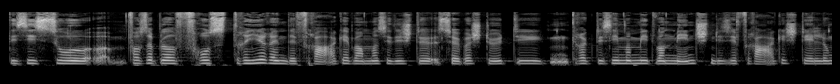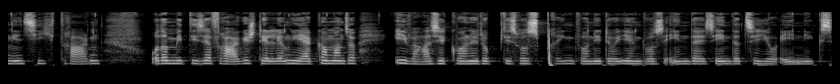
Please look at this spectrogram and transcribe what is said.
das ist so ähm, fast ein bisschen frustrierende Frage, wenn man sich das selber stellt. Ich kriege das immer mit, wenn Menschen diese Fragestellung in sich tragen oder mit dieser Fragestellung herkommen und so, ich weiß ja gar nicht, ob das was bringt, wenn ich da irgendwas ändere. Es ändert sich ja eh nichts.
